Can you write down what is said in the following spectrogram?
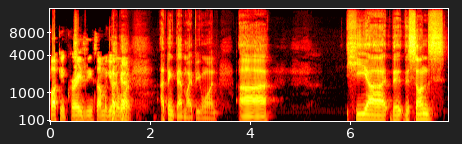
fucking crazy. So I'm gonna give it a one. I think that might be one. Uh, he uh the the Suns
